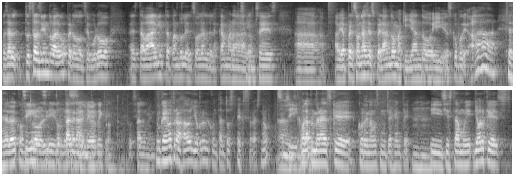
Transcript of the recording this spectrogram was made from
O sea, tú estabas viendo algo, pero seguro estaba alguien tapándole el sol al de la cámara, Sí. Ramsés, ah, había personas esperando, maquillando, y es como de, ah, Se salió de Sí, control. sí, y- totalmente. Salió de control. totalmente. Nunca habíamos trabajado, yo creo que con tantos extras, ¿no? Ah, sí, Fue la primera vez que coordinamos con mucha gente. Ujú. Y sí está muy. Yo creo que es,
